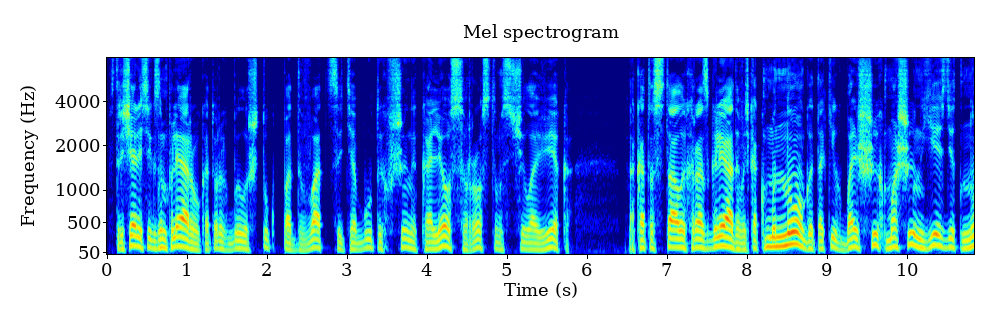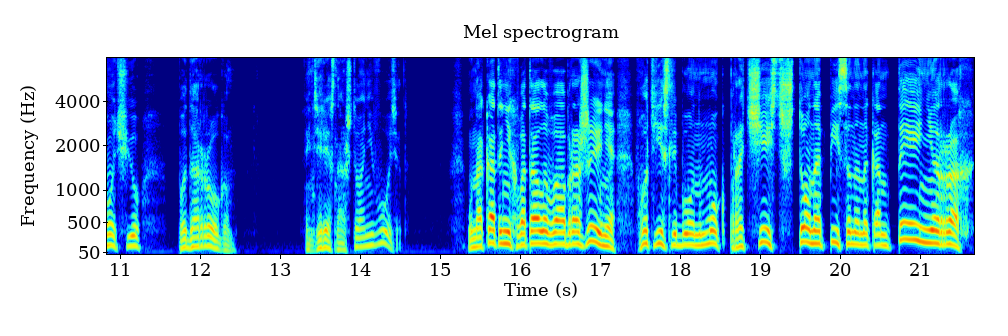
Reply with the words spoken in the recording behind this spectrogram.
Встречались экземпляры, у которых было штук по двадцать обутых в шины колес ростом с человека. Наката стал их разглядывать, как много таких больших машин ездит ночью по дорогам. Интересно, а что они возят? У Наката не хватало воображения. Вот если бы он мог прочесть, что написано на контейнерах,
